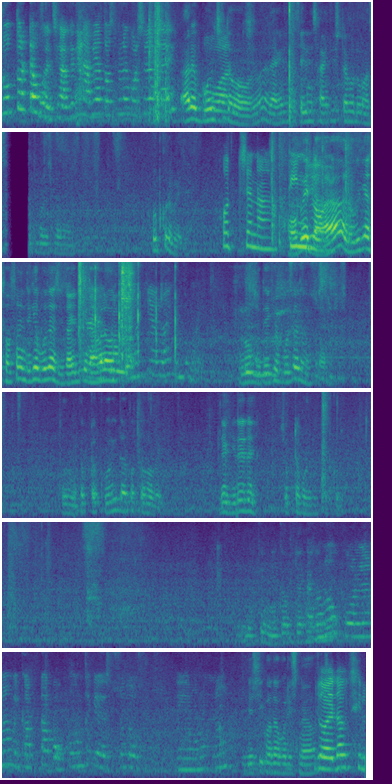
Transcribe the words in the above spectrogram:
সত্তরটাও হয়েছে। আগের দিন আমি আর তসমিনা করছিলাম তাই আরে বলছি তো দেখেন সেদিন সাঁত্রিশটা হলো হাসপাতাল করেছিল হুট করে বেড়ে হচ্ছে না তিনজন। দাঁড়া লোকে সবসময় দেখে বোঝা ঝামেলা হচ্ছে। হয়। লোক দেখে বোঝা আছে সবসময় তোর মেকআপটা করি তারপর তো হবে। দেখি রে রে চোখটা করে করে। লোকে মেকআপ দেখা এখনও করলে না মেকআপটা কখন থেকে এসছো তো এই অনন্য বেশি কথা বলিস না। জয়দাও ছিল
